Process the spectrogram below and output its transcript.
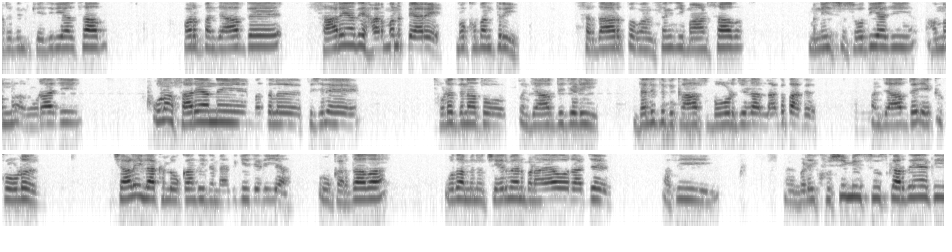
ਅਰਵਿੰਦ ਕੇਜਰੀਵਾਲ ਸਾਹਿਬ ਔਰ ਪੰਜਾਬ ਦੇ ਸਾਰਿਆਂ ਦੇ ਹਰਮਨ ਪਿਆਰੇ ਮੁੱਖ ਮੰਤਰੀ ਸਰਦਾਰ ਭਗਵੰਤ ਸਿੰਘ ਜੀ ਮਾਨ ਸਾਹਿਬ, ਮਨੀਸ਼ ਸਿਸੋਦੀਆ ਜੀ, ਅਮਨ ਅਰੋੜਾ ਜੀ, ਉਹਨਾਂ ਸਾਰਿਆਂ ਨੇ ਮਤਲਬ ਪਿਛਲੇ ਥੋੜੇ ਦਿਨਾਂ ਤੋਂ ਪੰਜਾਬ ਦੀ ਜਿਹੜੀ ਦਲਿਤ ਵਿਕਾਸ ਬੋਰਡ ਜਿਹੜਾ ਲਗਭਗ ਪੰਜਾਬ ਦੇ 1 ਕਰੋੜ 40 ਲੱਖ ਲੋਕਾਂ ਦੀ ਨੁਮਾਇੰਦਗੀ ਜਿਹੜੀ ਆ, ਉਹ ਕਰਦਾ ਵਾ। ਉਹਦਾ ਮੈਨੂੰ ਚੇਅਰਮੈਨ ਬਣਾਇਆ ਔਰ ਅੱਜ ਅਸੀਂ ਬੜੀ ਖੁਸ਼ੀ ਮਹਿਸੂਸ ਕਰਦੇ ਹਾਂ ਕਿ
